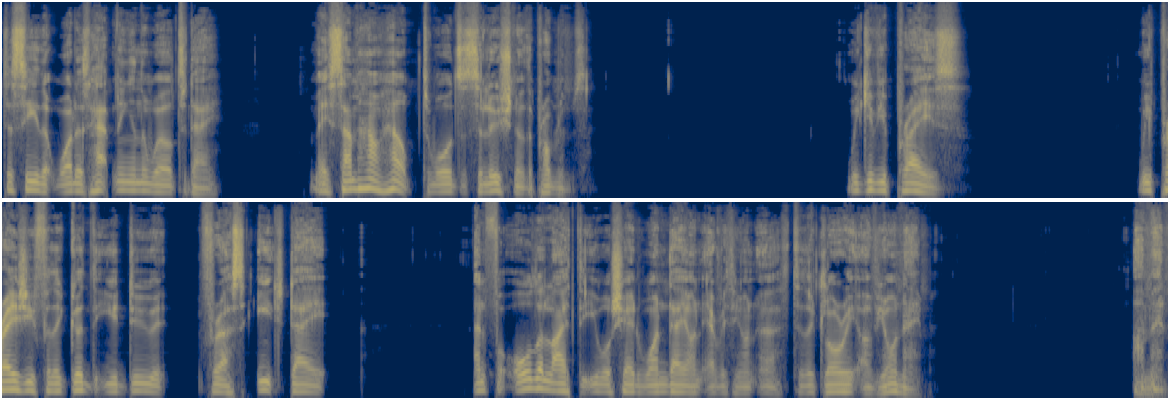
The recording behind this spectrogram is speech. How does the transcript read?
to see that what is happening in the world today may somehow help towards a solution of the problems. We give you praise. We praise you for the good that you do for us each day and for all the light that you will shed one day on everything on earth to the glory of your name. Amen.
